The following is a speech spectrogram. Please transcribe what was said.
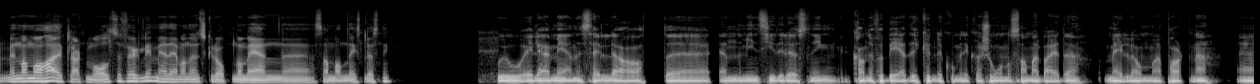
men man må ha et klart mål selvfølgelig med det man ønsker å oppnå med en uh, samhandlingsløsning. Jo, eller jeg mener selv da at eh, en min sideløsning kan jo forbedre kundekommunikasjon og samarbeidet mellom partene. Eh,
